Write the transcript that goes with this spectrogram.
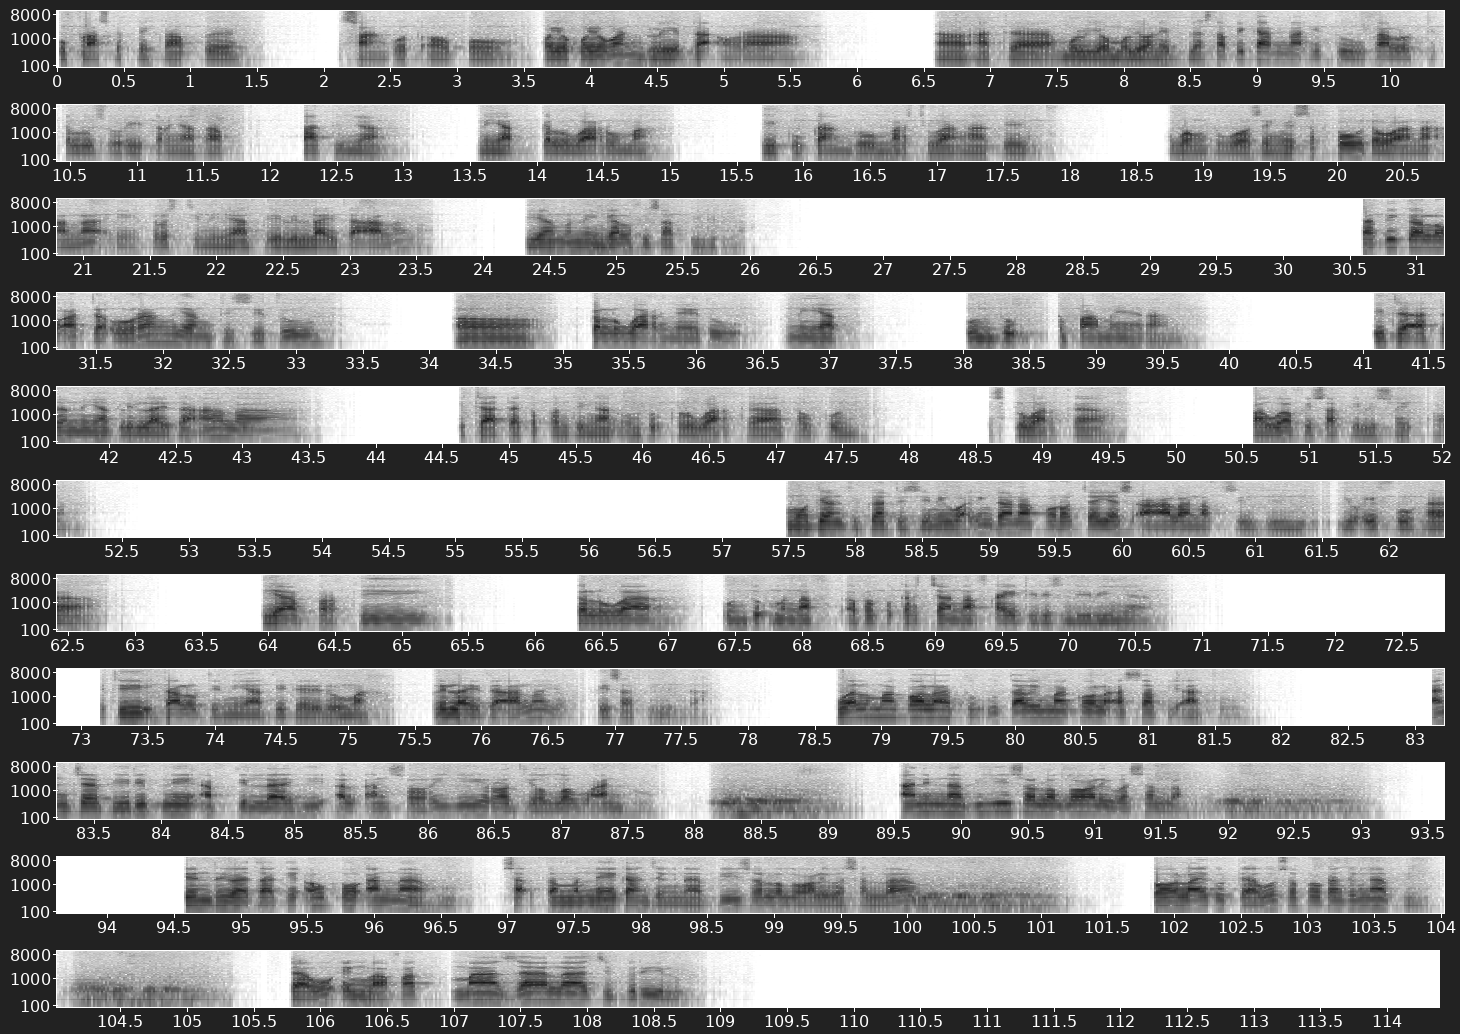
kupras ketih kabeh sangkut opo koyo-koyo kan geledak ora uh, ada mulio-mulio neblas tapi karena itu kalau ditelusuri ternyata tadinya niat keluar rumah iku kanggo merjuangake wong tuwa sing wis sepuh utawa anak-anak terus diniati lillahi taala ya dia meninggal visabilillah. Tapi kalau ada orang yang di situ eh, keluarnya itu niat untuk kepameran. Tidak ada niat lillahi ta'ala tidak ada kepentingan untuk keluarga ataupun keluarga bahwa visabilis syaiton Kemudian juga di sini wa ingkana kharaja yas'a ala nafsihi yu'ifuha. Dia pergi keluar untuk menaf apa bekerja nafkahi diri sendirinya. Jadi kalau diniati dari rumah lillahi ta'ala ya bisa bilillah. Wal makolatu utawi makola as-sabiatu An Jabir ibn Abdillahi al-Ansari radhiyallahu anhu. Anin Nabi sallallahu alaihi wasallam. Dan riwayatake opo annahu sak temene Kanjeng Nabi sallallahu alaihi wasallam kala iku dawuh sapa Kanjeng Nabi. Dawuh ing lafat mazala Jibrilu.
